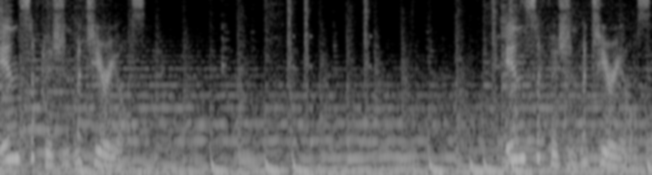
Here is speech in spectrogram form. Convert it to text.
Insufficient materials. Insufficient materials.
